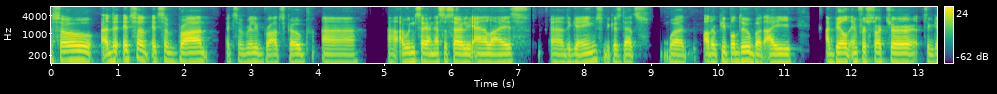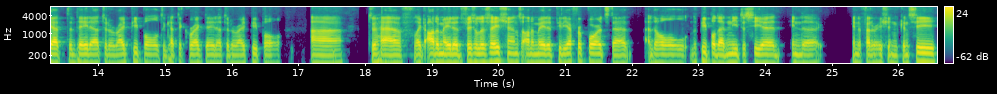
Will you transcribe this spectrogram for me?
So uh, it's a it's a broad it's a really broad scope. Uh, uh, I wouldn't say I necessarily analyze uh, the games because that's what other people do, but I I build infrastructure to get the data to the right people, to get the correct data to the right people, uh, to have like automated visualizations, automated PDF reports that the whole the people that need to see it in the in the federation can see.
